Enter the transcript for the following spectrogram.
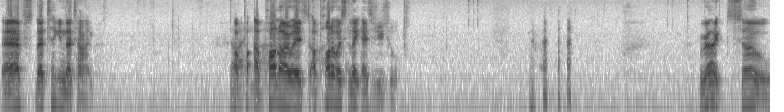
they're, they're taking their time. They're Ap- letting you. Apollo is Apollo is late as usual. Right, so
